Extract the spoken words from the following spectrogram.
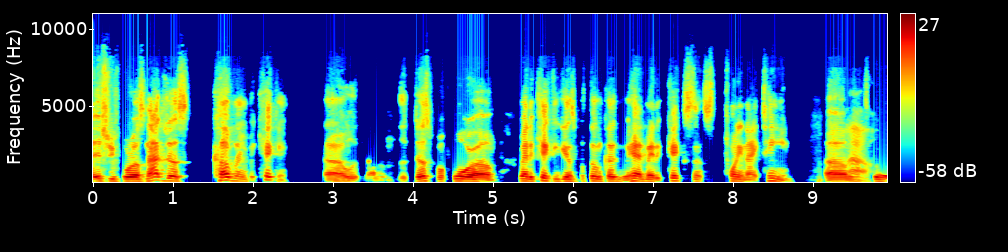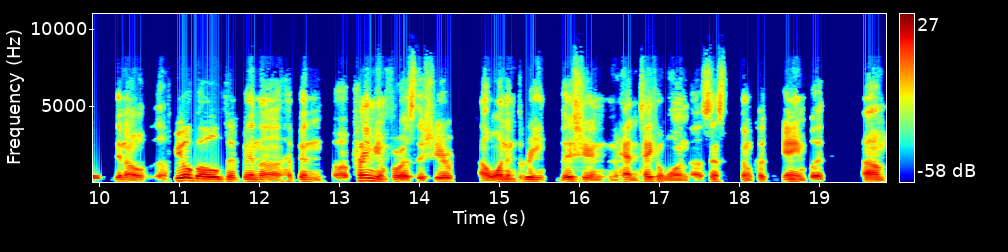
issue for us, not just covering but kicking. Uh, mm-hmm. um, just before um, made a kick against Bethune Cookman. We had made a kick since 2019. Um, wow. So you know, uh, field goals have been uh, have been a premium for us this year. Uh, one and three this year, and hadn't taken one uh, since the Cookman game. But um,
